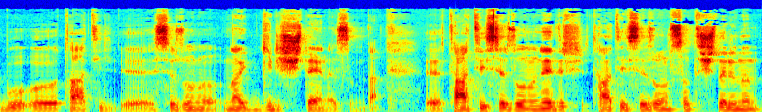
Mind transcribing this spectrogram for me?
bu tatil sezonuna girişte en azından. Tatil sezonu nedir? Tatil sezonu satışlarının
